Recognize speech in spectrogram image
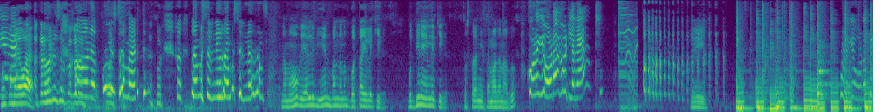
ಸುಮ್ ಕುಂದ್ರವ್ವ. ಆ ಕಡೆ ಹೊರ್ರಿ ಸ್ವಲ್ಪ ಆ ಕಡೆ ಹೊರ್ರಿ. ಮಾಡ್ತೀನಿ. ನಮಸ್ಕಾರ ನೀವು ನಮಸ್ಕಾರ ನಾವು ನಮಸ್ಕಾರ ನಮ್ಮ ಹೋಗಿ ಎಲ್ಲಿ ಏನು ಬಂದು ಅನ್ನೋದು ಗೊತ್ತಾಗಿಲ್ಲಕ್ಕೀಗ ಬುದ್ಧಿನೇ ಇಲ್ಲಕ್ಕೀಗ ದೋಸ್ತ ನೀ ಸಮಾಧಾನ ಆಗು. ಹುಡುಗಿ ಓಡಾಗ್ಬಿಟ್ಲರ ಏಯ್ ಹುಡುಗಿ ಹುಡುಗಿ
